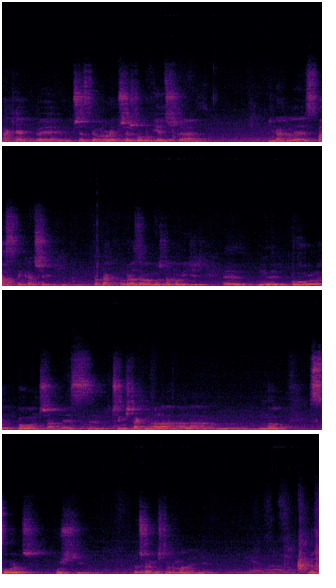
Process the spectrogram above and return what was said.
tak jakby przez tę rurę przeszło powietrze i nagle spastyka, czyli to tak obrazowo można powiedzieć, y, ból połączony z czymś takim ala, ala no, skurcz puścił. Zacząłem iść normalnie. Proszę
